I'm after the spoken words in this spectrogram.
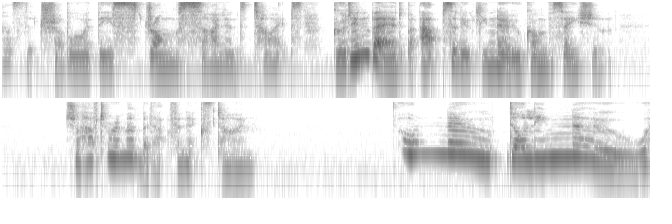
That's the trouble with these strong, silent types. Good in bed, but absolutely no conversation. She'll have to remember that for next time. Oh, no, Dolly, no.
